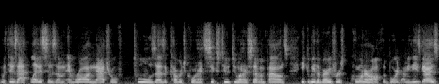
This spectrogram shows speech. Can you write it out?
with his athleticism and raw natural tools as a coverage corner at 6'2", 207 pounds, he could be the very first corner off the board. I mean, these guys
